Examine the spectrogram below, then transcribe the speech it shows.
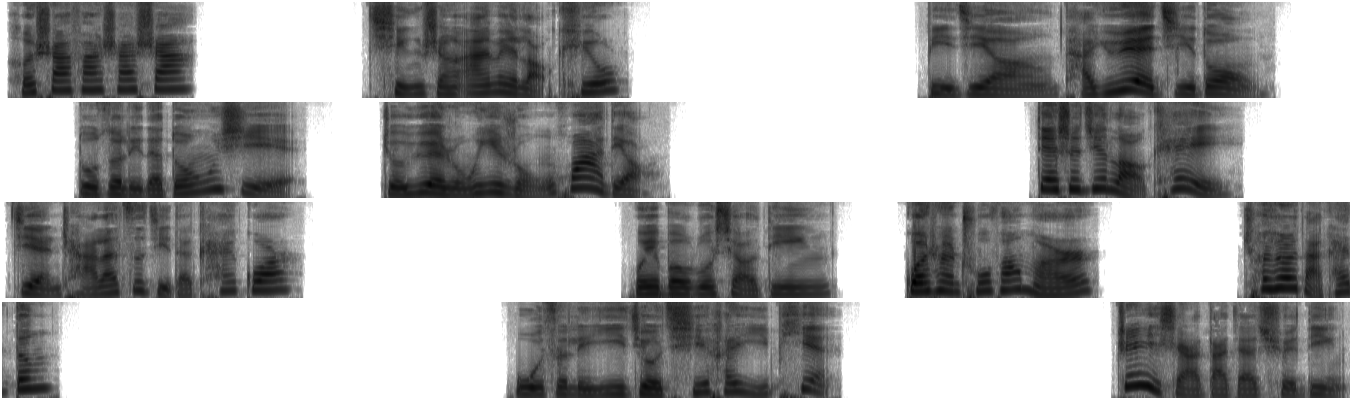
和沙发莎莎轻声安慰老 Q：“ 毕竟他越激动，肚子里的东西就越容易融化掉。”电视机老 K 检查了自己的开关。微波炉小丁关上厨房门，悄悄打开灯。屋子里依旧漆黑一片。这下大家确定，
